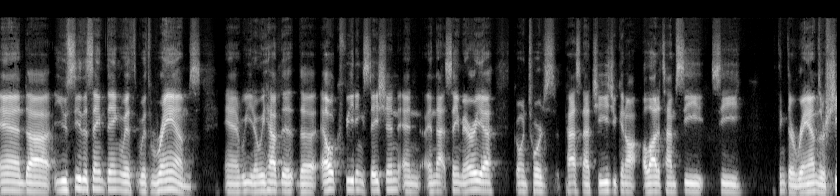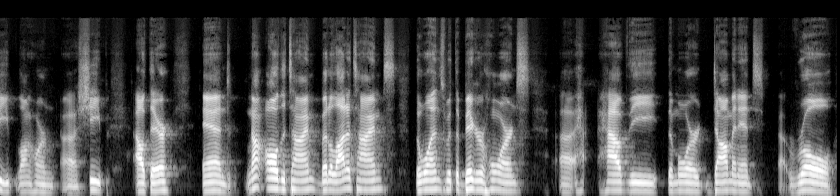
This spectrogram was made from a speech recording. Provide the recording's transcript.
And uh, you see the same thing with with rams. And we you know we have the the elk feeding station, and in that same area going towards past Natchez, you can a lot of times see see think they're rams or sheep, longhorn uh, sheep out there. And not all the time, but a lot of times, the ones with the bigger horns uh, have the the more dominant uh, role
